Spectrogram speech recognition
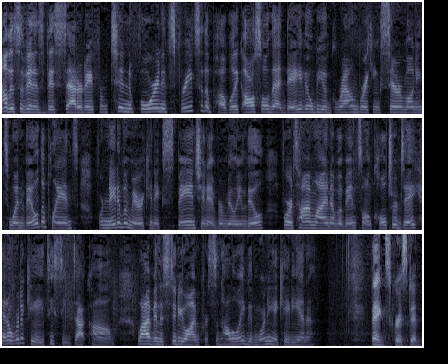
Now, this event is this Saturday from 10 to 4, and it's free to the public. Also, that day, there will be a groundbreaking ceremony to unveil the plans for Native American expansion at Vermilionville. For a timeline of events on Culture Day, head over to KATC.com. Live in the studio, I'm Kristen Holloway. Good morning, Acadiana. Thanks, Kristen.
